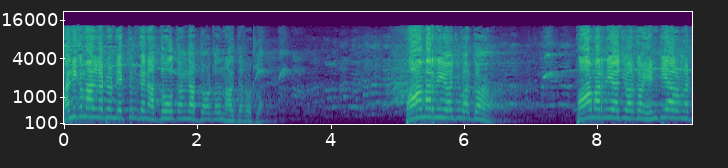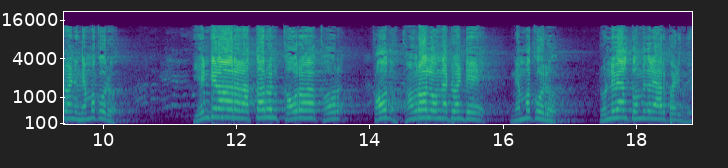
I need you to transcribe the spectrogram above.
పనికి మాలినటువంటి వ్యక్తులకు కానీ అర్థమవుతుంది అర్థం అవట్లేదు నాకు తెలవట్లేదు పామర్ నియోజకవర్గం. పామర్ నియోజకవర్గం ఎన్టీఆర్ ఉన్నటువంటి నిమ్మకూరు. ఎన్టీ రామారావు అత్తారులు కౌరవ కౌర కౌ- కౌరవులు ఉన్నటువంటి నిమ్మకూరు రెండు వేల తొమ్మిదిలో ఏర్పడింది.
